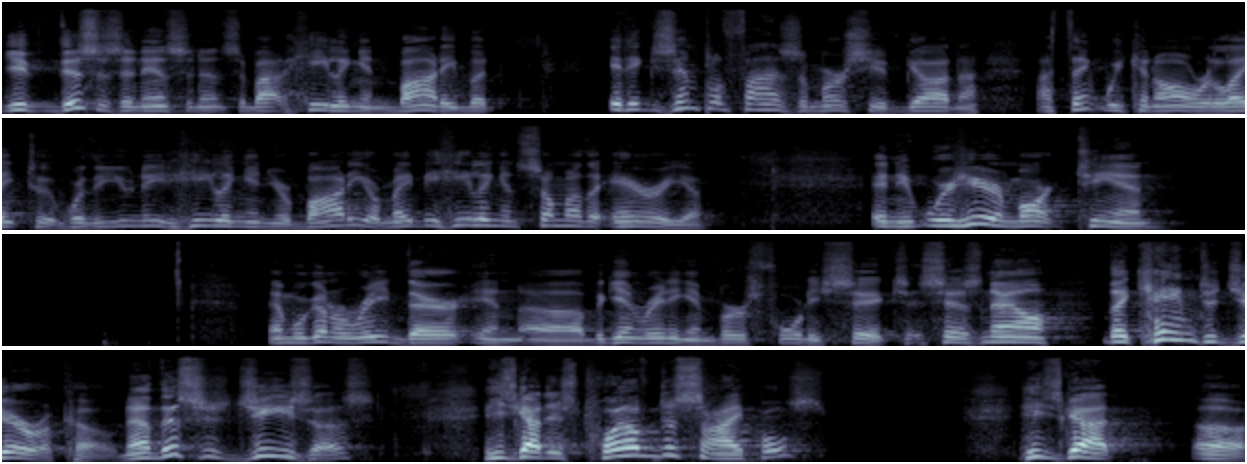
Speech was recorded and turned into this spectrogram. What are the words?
give this is an incident about healing in body, but it exemplifies the mercy of God. And I, I think we can all relate to it, whether you need healing in your body or maybe healing in some other area. And we're here in Mark 10, and we're going to read there in, uh, begin reading in verse 46. It says, Now they came to Jericho. Now, this is Jesus. He's got his 12 disciples. He's got uh,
